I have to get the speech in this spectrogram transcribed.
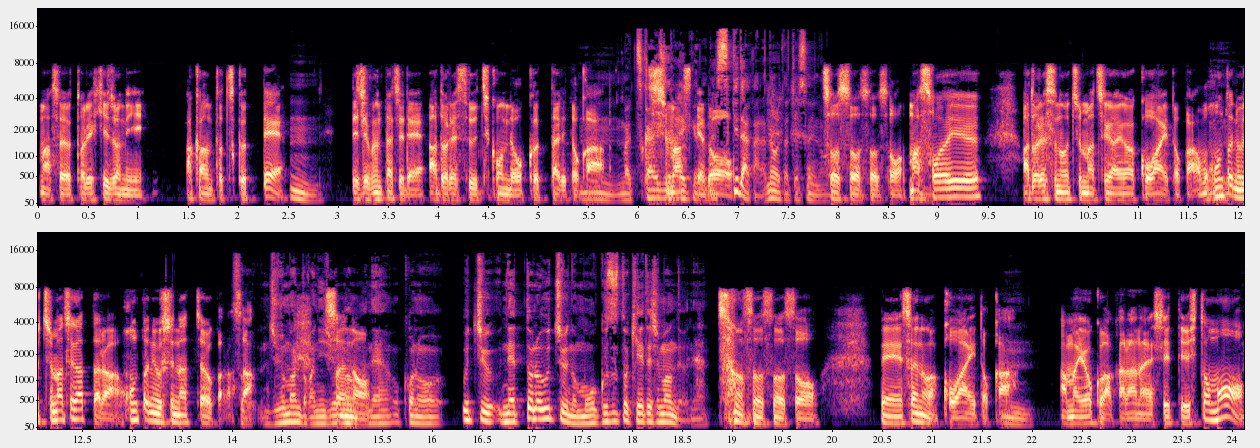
まあそういう取引所にアカウント作って、で、自分たちでアドレス打ち込んで送ったりとかしますけど。好きだからね、俺たちそういうの。そうそうそうそう。まあそういうアドレスの打ち間違いが怖いとか、もう本当に打ち間違ったら本当に失っちゃうからさ。10万とか20万ね。この宇宙、ネットの宇宙の木図と消えてしまうんだよね。そうそうそうそう。で、そういうのが怖いとか、あんまよくわからないしっていう人も、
